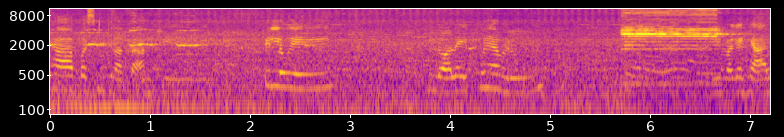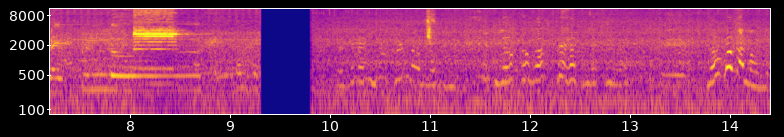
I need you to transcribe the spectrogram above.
ह्या बसमधून आता आमची पिल्लू येईल. पिल्लू आलाय पुण्यावरून हे बघा हे आलंय पिल्लू लोक बघतात नको ना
